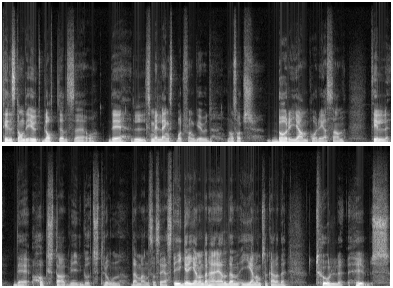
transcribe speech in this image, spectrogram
tillstånd i utblottelse och det som är längst bort från Gud. Någon sorts början på resan till det högsta vid Guds tron. Där man så att säga stiger genom den här elden genom så kallade tullhus.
